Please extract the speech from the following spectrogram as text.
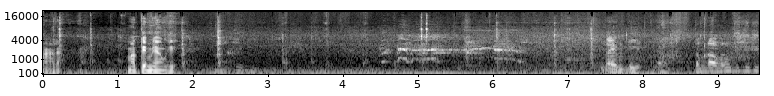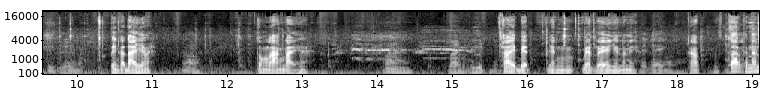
มาแล้ว มาเต็มยังเมื่อกี้ได้มันอืด ตำดามันต้องจิ๊ดๆๆเลยนะเป็นกระไดใช่ไหมอืมต้องล้างไดฮะอืมได้มันอืดเนี่ยใช่เบ็ดยังเบ็ดแรงอยู่นั่นนี่เผ็ดแรงอะครับสตาร์ทคันนั้น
